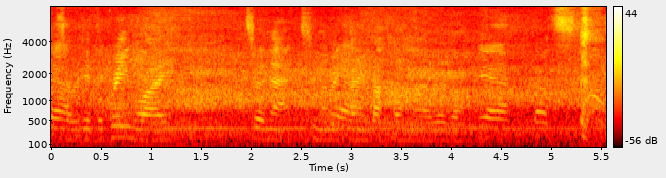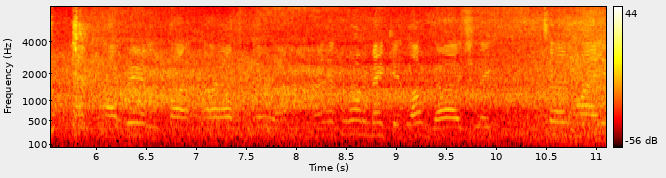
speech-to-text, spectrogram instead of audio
yeah. So we did the Greenway to Nets, and then we Yeah. came back on the river. yeah, that's, I really quite, I often do that. And if you want to make it longer, actually, turn way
